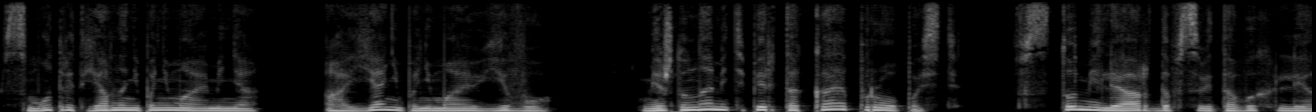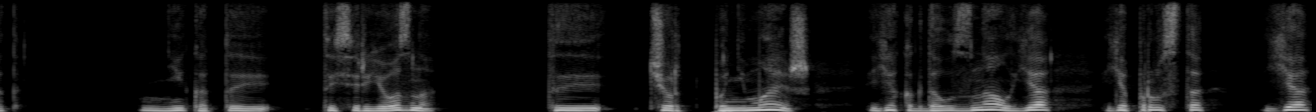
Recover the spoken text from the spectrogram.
Смотрит, явно не понимая меня, а я не понимаю его. Между нами теперь такая пропасть в сто миллиардов световых лет. «Ника, ты... ты серьезно? Ты... черт, понимаешь? Я когда узнал, я... я просто... я...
